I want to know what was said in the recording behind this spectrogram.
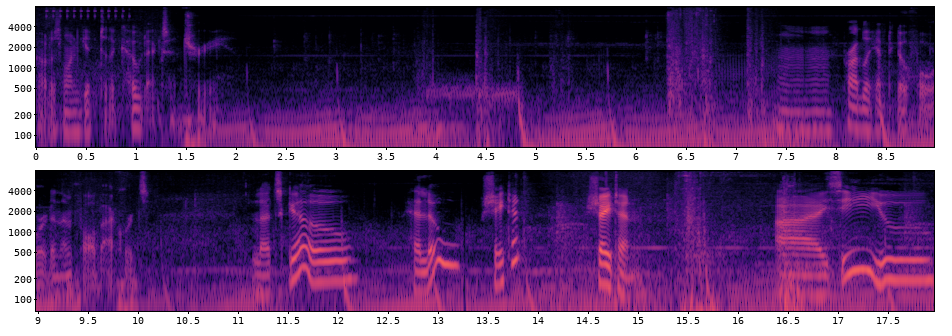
How does one get to the codex entry? probably have to go forward and then fall backwards. Let's go. Hello, Shaitan? Shaitan. I see you.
